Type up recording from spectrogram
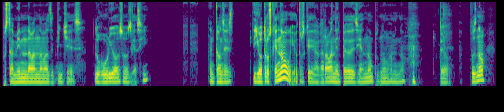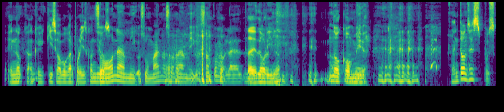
pues también andaban nada más de pinches lujuriosos y así. Entonces, y otros que no, güey, otros que agarraban el pedo y decían, no, pues no mames, no. Pero, pues no, Enoch, aunque quiso abogar por ellos con Dios, Son amigos, humanos son amigos. Son como la, de Dory, ¿no? ¿no? No comida. Entonces, pues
